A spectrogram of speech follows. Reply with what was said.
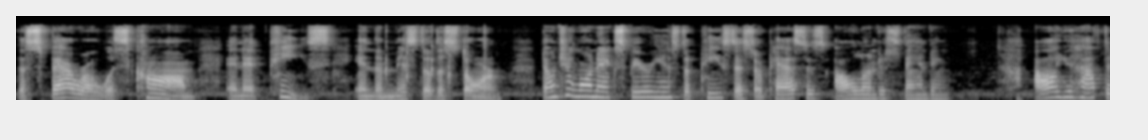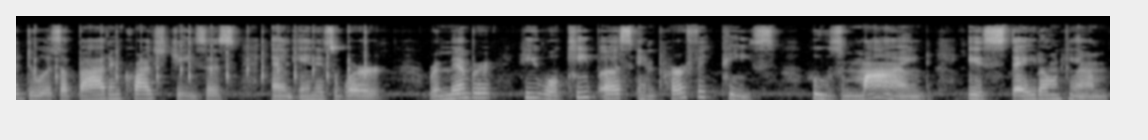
The sparrow was calm and at peace in the midst of the storm. Don't you want to experience the peace that surpasses all understanding? All you have to do is abide in Christ Jesus and in His Word. Remember, He will keep us in perfect peace whose mind is stayed on him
